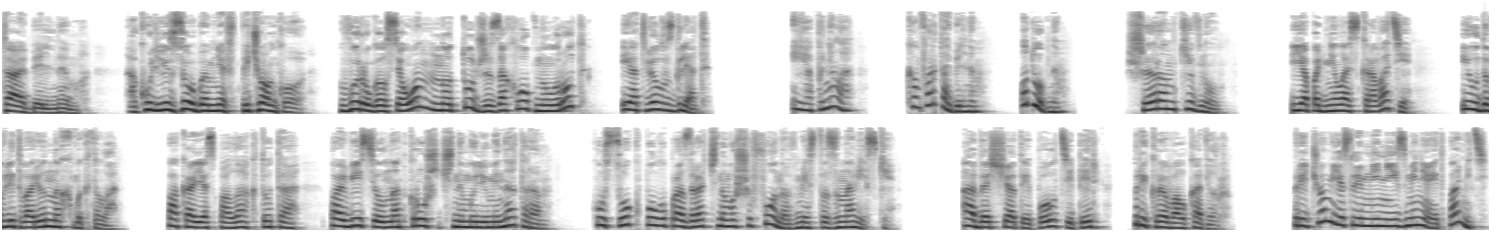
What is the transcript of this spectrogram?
табельным. Акульи зубы мне в печенку!» Выругался он, но тут же захлопнул рот и отвел взгляд. «Я поняла. Комфортабельным. Удобным». Шерон кивнул. Я поднялась с кровати и удовлетворенно хмыкнула. Пока я спала, кто-то повесил над крошечным иллюминатором кусок полупрозрачного шифона вместо занавески, а дощатый пол теперь прикрывал ковер. Причем, если мне не изменяет память,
